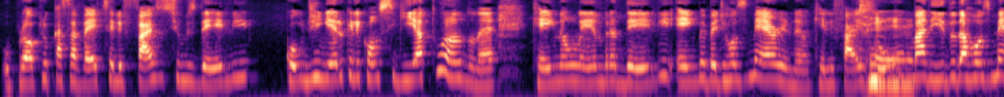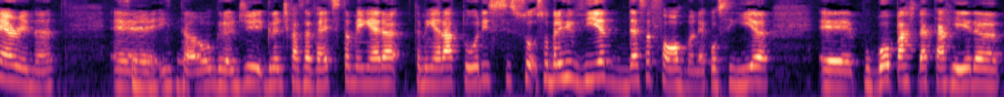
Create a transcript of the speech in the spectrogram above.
o próprio Cassavetes ele faz os filmes dele com o dinheiro que ele conseguia atuando, né? Quem não lembra dele em Bebê de Rosemary, né? Que ele faz o marido da Rosemary, né? É, sim, sim. Então, grande, grande Casavetes também era, também era ator e se so, sobrevivia dessa forma, né? Conseguia, é, por boa parte da carreira,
